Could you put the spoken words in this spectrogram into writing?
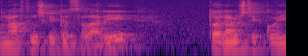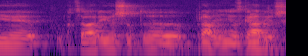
u nastavničkoj kancelariji. To je nameštaj koji je u kancelariji još od pravljenja zgrade, još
